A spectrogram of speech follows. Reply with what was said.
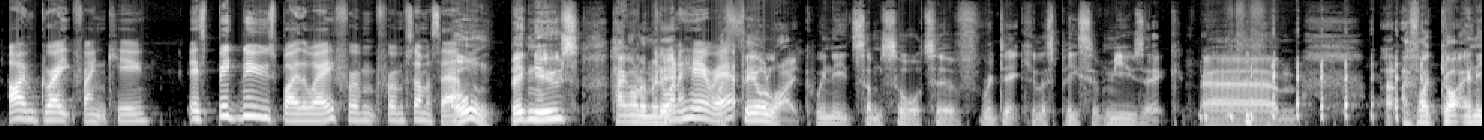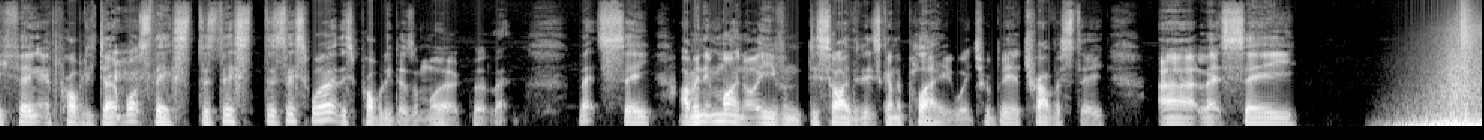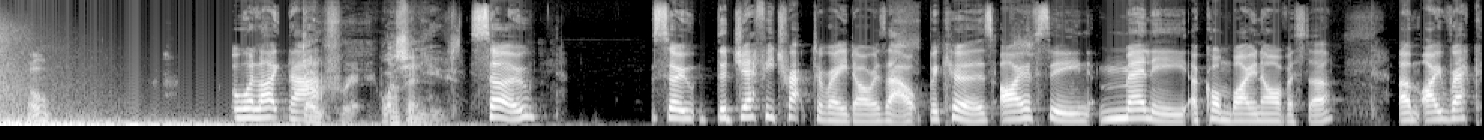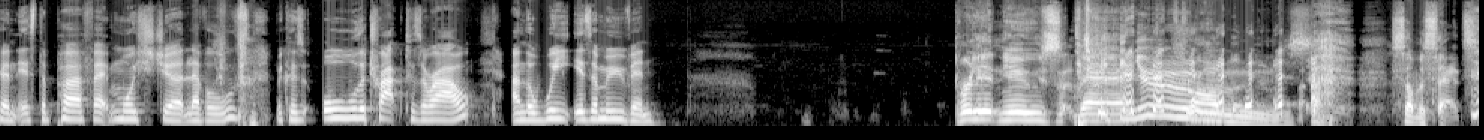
I'm great, thank you. It's big news, by the way, from from Somerset. Oh, big news. Hang on a minute. You wanna hear it? I feel like we need some sort of ridiculous piece of music. Um, have I got anything? I probably don't. What's this? Does this does this work? This probably doesn't work, but let, let's see. I mean, it might not even decide that it's going to play, which would be a travesty. Uh, let's see. Oh, Oh, I like that. Go for it. What's Love your it. news? So, so the Jeffy tractor radar is out because I have seen many a combine harvester. Um, I reckon it's the perfect moisture levels because all the tractors are out and the wheat is a moving. Brilliant news there from news. Somerset.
